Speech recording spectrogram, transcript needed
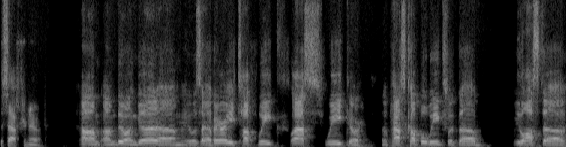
this afternoon? Oh, I'm I'm doing good. Um, it was a very tough week last week or the past couple weeks with uh, we lost uh,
